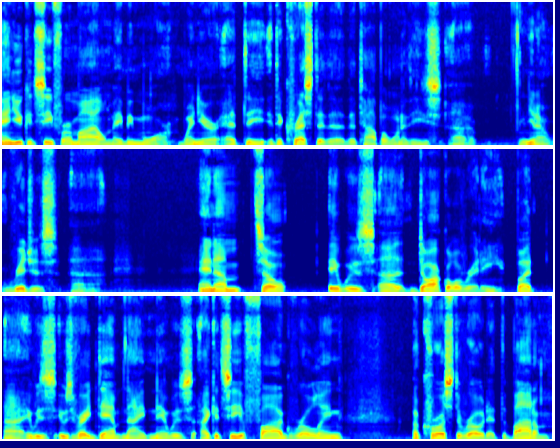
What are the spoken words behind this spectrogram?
And you could see for a mile, maybe more, when you're at the the crest of the, the top of one of these, uh, you know, ridges. Uh, and um, so it was uh, dark already, but uh, it was it was a very damp night, and there was I could see a fog rolling across the road at the bottom,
